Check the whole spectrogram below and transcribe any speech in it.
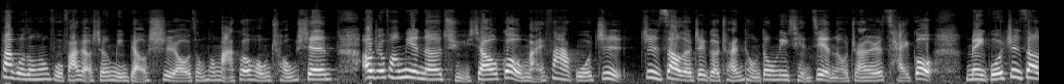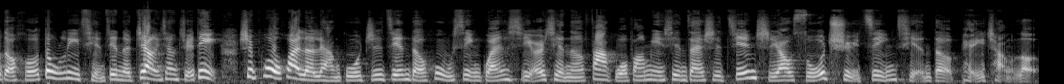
法国总统府发表声明表示，哦，总统马克宏重申，澳洲方面呢取消购买法国制制造的这个传统。动力潜舰呢，转而采购美国制造的核动力潜舰的这样一项决定，是破坏了两国之间的互信关系。而且呢，法国方面现在是坚持要索取金钱的赔偿了。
